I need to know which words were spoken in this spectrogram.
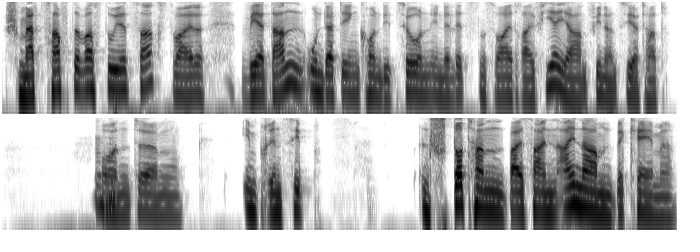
Schmerzhafte, was du jetzt sagst, weil wer dann unter den Konditionen in den letzten zwei, drei, vier Jahren finanziert hat mhm. und ähm, im Prinzip ein Stottern bei seinen Einnahmen bekäme,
